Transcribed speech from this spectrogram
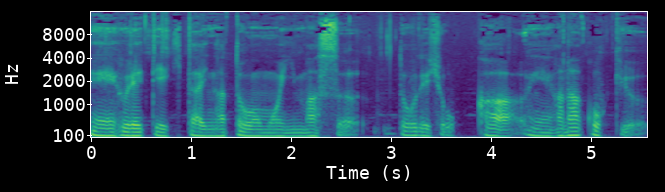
えー、触れていきたいなと思います。どうでしょうか、えー、鼻呼吸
